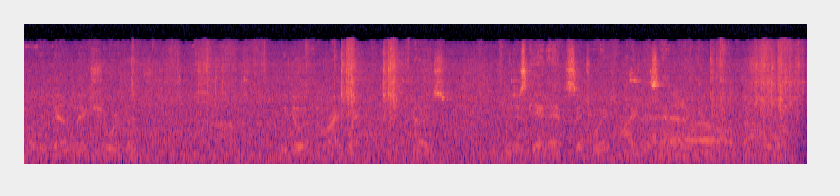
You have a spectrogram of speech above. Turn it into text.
but we've got to make sure that we do it in the right way because we just can't have a situation like this happen.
